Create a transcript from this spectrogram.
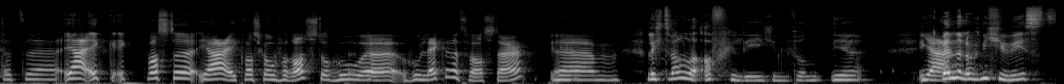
Dat, eh, ja, ik, ik, was de, ja, ik was gewoon verrast door hoe, eh, hoe lekker het was daar. Ja. Ehm, Ligt wel wat afgelegen van... Ja. Ik Ja. ben er nog niet geweest,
